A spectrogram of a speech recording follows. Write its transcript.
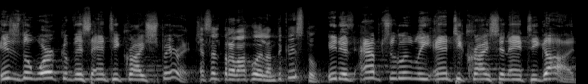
is the work of this Antichrist spirit. Es el trabajo del anticristo. It is absolutely Antichrist and anti God.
